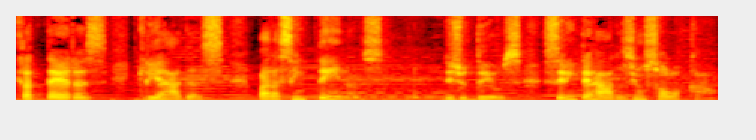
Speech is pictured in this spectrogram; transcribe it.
crateras criadas para centenas de judeus serem enterrados em um só local.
